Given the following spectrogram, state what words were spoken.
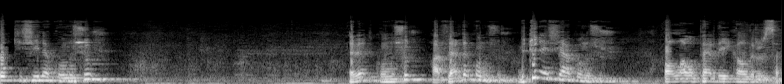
o kişiyle konuşur. Evet konuşur. Harfler de konuşur. Bütün eşya konuşur. Allah o perdeyi kaldırırsa.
